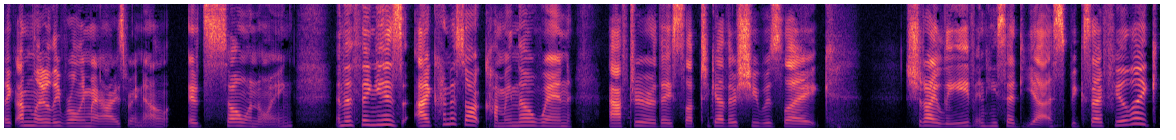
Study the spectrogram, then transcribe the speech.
Like, I'm literally rolling my eyes right now. It's so annoying. And the thing is, I kind of saw it coming though when after they slept together, she was like, should I leave? And he said yes, because I feel like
